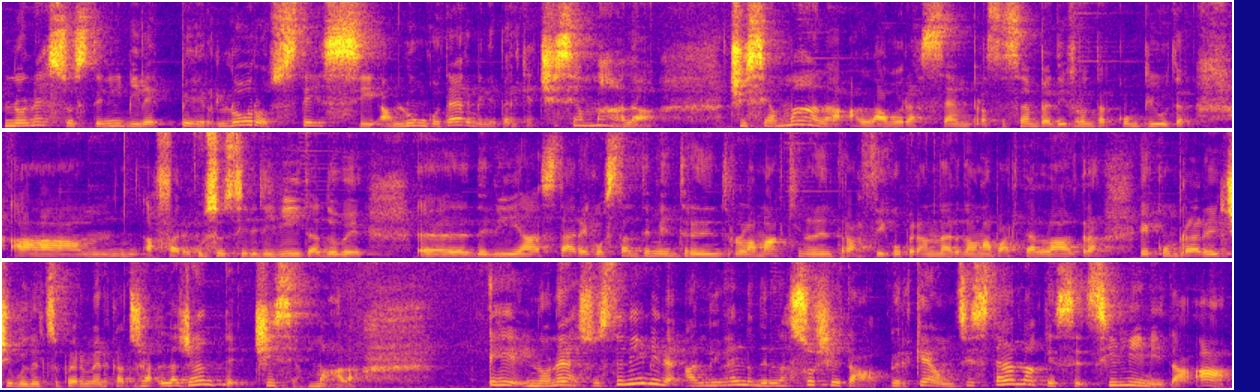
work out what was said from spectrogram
non è sostenibile per loro stessi a lungo termine perché ci si ammala, ci si ammala a lavorare sempre, a stare sempre di fronte al computer, a, a fare questo stile di vita dove eh, devi stare costantemente dentro la macchina nel traffico per andare da una parte all'altra e comprare il cibo del supermercato, cioè la gente ci si ammala e non è sostenibile a livello della società perché è un sistema che si limita a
